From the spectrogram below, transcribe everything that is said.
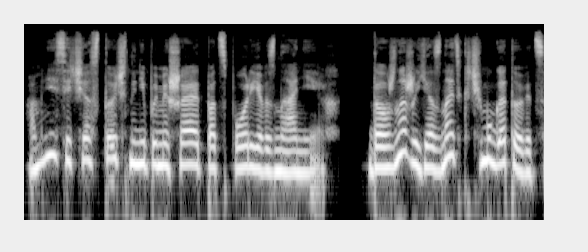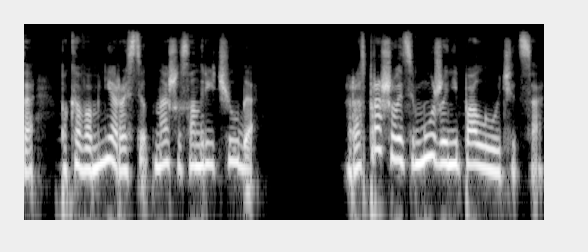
А мне сейчас точно не помешает подспорье в знаниях. Должна же я знать, к чему готовиться, пока во мне растет наше Санри чудо. Расспрашивать мужа не получится.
